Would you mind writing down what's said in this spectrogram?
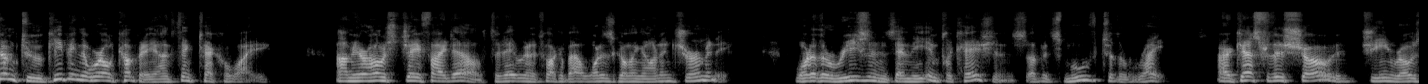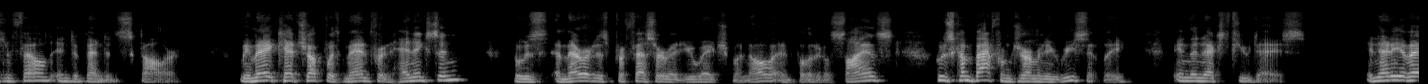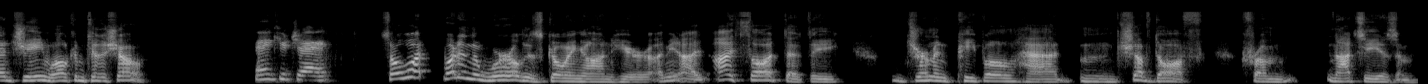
Welcome to Keeping the World Company on Think Tech Hawaii. I'm your host, Jay Fidell. Today, we're going to talk about what is going on in Germany. What are the reasons and the implications of its move to the right? Our guest for this show is Jean Rosenfeld, independent scholar. We may catch up with Manfred Henningsen, who's emeritus professor at UH Manoa in political science, who's come back from Germany recently in the next few days. In any event, Jean, welcome to the show. Thank you, Jay. So what what in the world is going on here? I mean, I I thought that the German people had mm, shoved off from Nazism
